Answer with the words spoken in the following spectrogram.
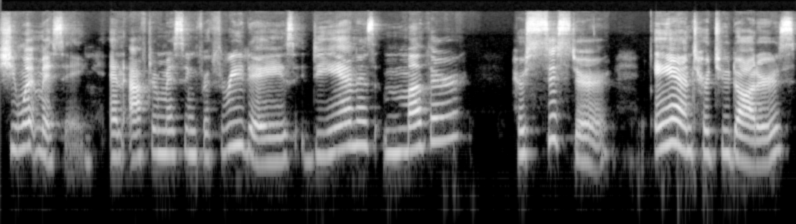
She went missing, and after missing for three days, Deanna's mother, her sister, and her two daughters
